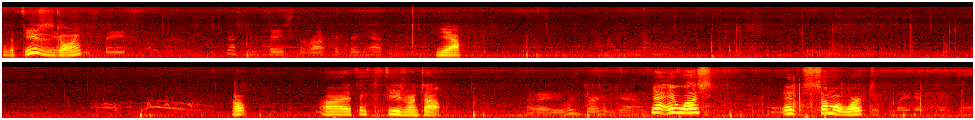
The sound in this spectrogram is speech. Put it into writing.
the fuse is going. Space, just in case the rocket thing happens. Yeah. Oh, I think the fuse went out. Okay, it was burning down. Yeah, it was. It somewhat worked. Just light it. that's all.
